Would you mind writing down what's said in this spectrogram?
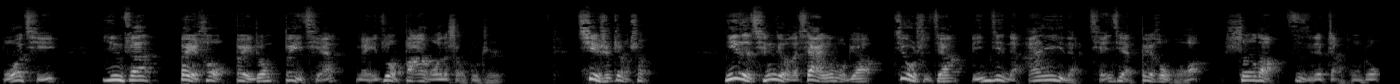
伯旗、阴帆、背后、背中、背前每座八国的守护职，气势正盛。尼子晴久的下一个目标就是将临近的安逸的前线背后国收到自己的掌控中。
